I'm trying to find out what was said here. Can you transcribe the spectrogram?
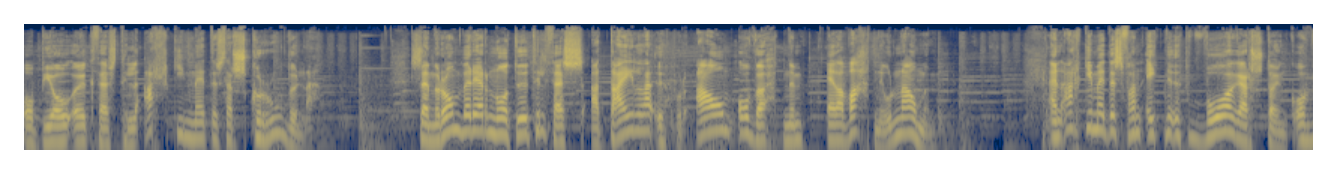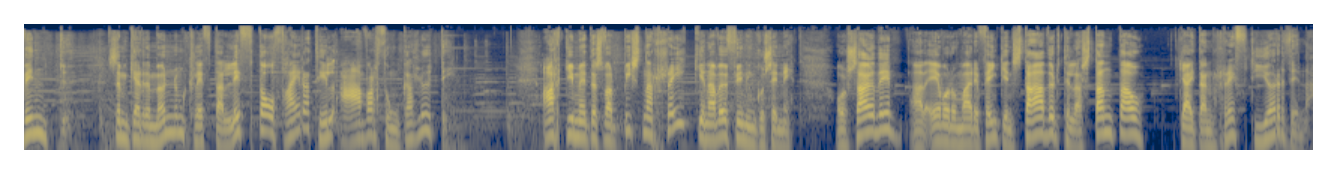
og bjó auk þess til Arkimedesar skrúfuna sem rómverjar notuðu til þess að dæla upp úr ám og vötnum eða vatni úr námum. En Arkimedes fann einni upp vogarstöng og vindu sem gerði mönnum kleift að lifta og færa til afar þunga hluti. Arkimedes var bísna hreikin af uppfinningu sinni og sagði að ef honum væri fenginn staður til að standa á, gæti hann hreift jörðina.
